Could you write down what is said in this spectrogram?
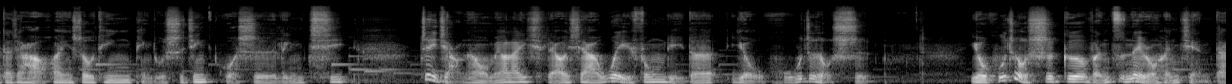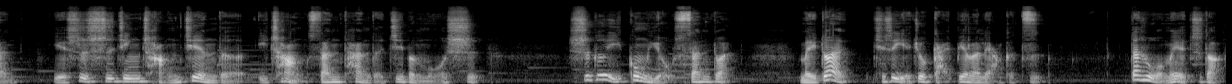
大家好，欢迎收听品读诗经，我是零七。这讲呢，我们要来一起聊一下《卫风》里的《有狐》这首诗。《有狐》这首诗歌文字内容很简单，也是《诗经》常见的一唱三叹的基本模式。诗歌一共有三段，每段其实也就改变了两个字。但是我们也知道，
